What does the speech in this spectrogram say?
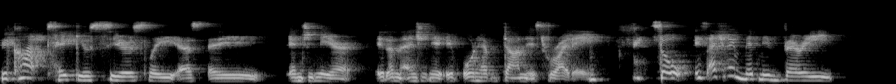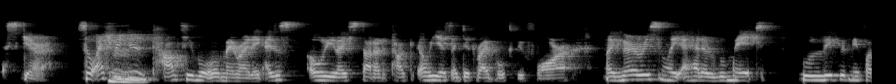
we can't take you seriously as a engineer. It an engineer if all you have done is writing. So it's actually made me very scared so I actually mm. didn't talk to people about my writing. I just only like started talking. Oh yes, I did write books before. Like very recently, I had a roommate who lived with me for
